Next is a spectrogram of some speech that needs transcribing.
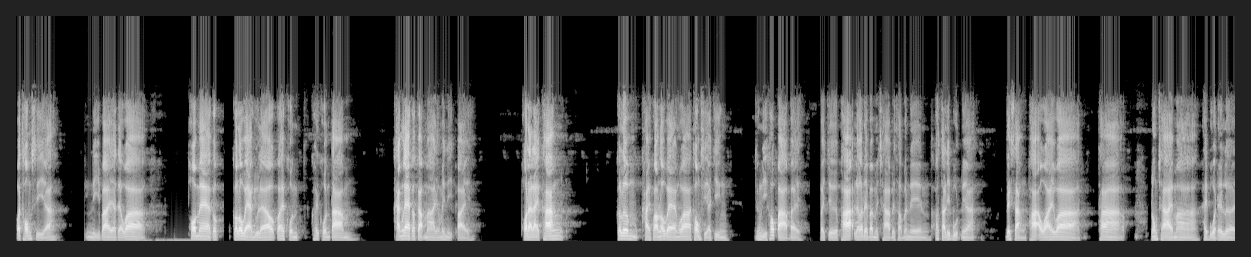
ว่าท้องเสีย หนีไปแต่ว่าพ่อแม่ก็ ก็ระแวงอยู่แล้วก็ให้คนให้คนตาม ครั้งแรกก็กลับมายังไม่หนีไป พอหลาย ๆ ครั้ง ก็เริ่มคลายความระแวงว่าท้องเสียจริง จึงหนีเข้าป่าไป ไปเจอพระแล้วก็ได้บรรพชาเป็นสามเณรพระสารีบุตรเนี่ย ได้สั่งพระเอาไว้ว่าถ้าน้องชายมาให้บวชได้เลย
